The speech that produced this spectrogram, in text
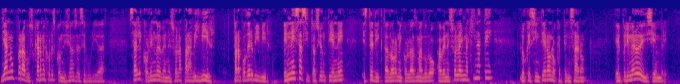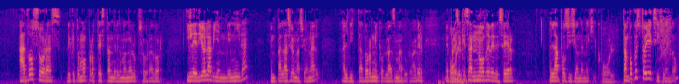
ya no para buscar mejores condiciones de seguridad. Sale corriendo de Venezuela para vivir, para poder vivir. En esa situación tiene este dictador Nicolás Maduro a Venezuela. Imagínate lo que sintieron, lo que pensaron. El primero de diciembre, a dos horas de que tomó protesta Andrés Manuel Obrador y le dio la bienvenida en Palacio Nacional al dictador Nicolás Maduro. A ver, me parece que esa no debe de ser la posición de México. Paul. Tampoco estoy exigiendo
